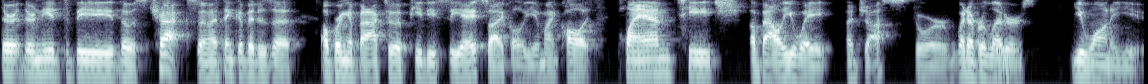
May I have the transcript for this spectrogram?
there there need to be those checks. And I think of it as a I'll bring it back to a PDCA cycle. You might call it plan, teach, evaluate, adjust, or whatever letters you want to use,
